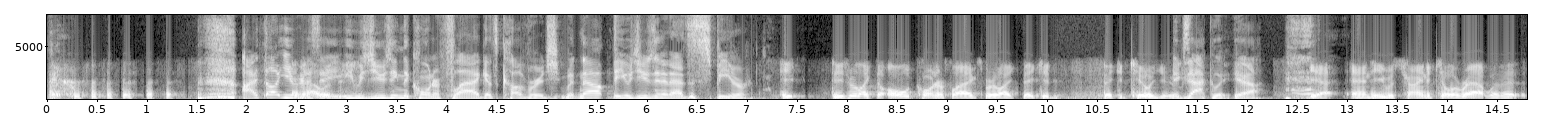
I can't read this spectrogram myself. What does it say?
I thought you were going to say was- he was using the corner flag as coverage, but no, he was using it as a spear. He, these were like the old corner flags where like they could they could kill you. Exactly. Yeah. Yeah, and he was trying to kill a rat with it,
